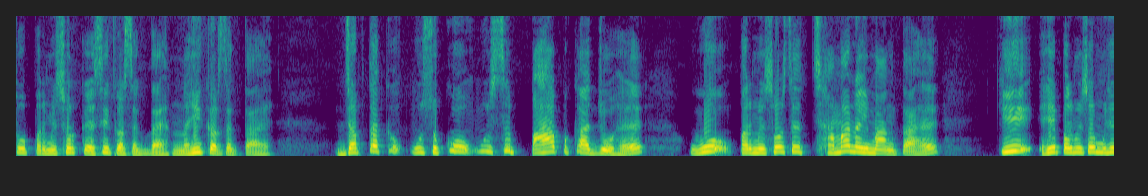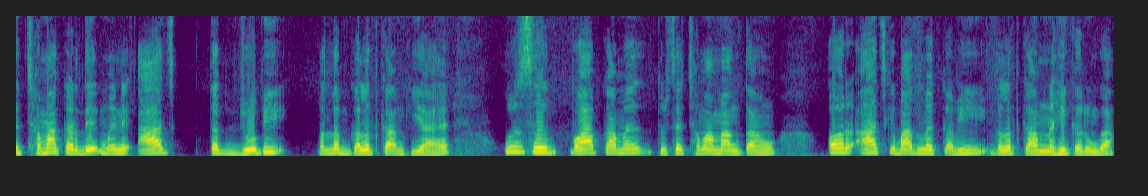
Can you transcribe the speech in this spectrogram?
तो परमेश्वर कैसे कर सकता है? नहीं कर सकता है। जब तक उसको, उस पाप का जो है, वो परमेश्वर से क्षमा नहीं माँगता है कि, हे परमेश्वर, मुझे क्षमा कर दे, मैंने आज तक जो भी मतलब गलत काम किया है, उस पाप का मैं तुझसे क्षमा माँगता हूँ और आज के बाद मैं कभी गलत काम नहीं करूँगा।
